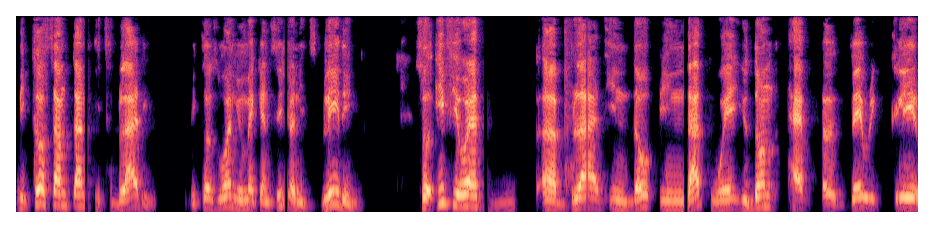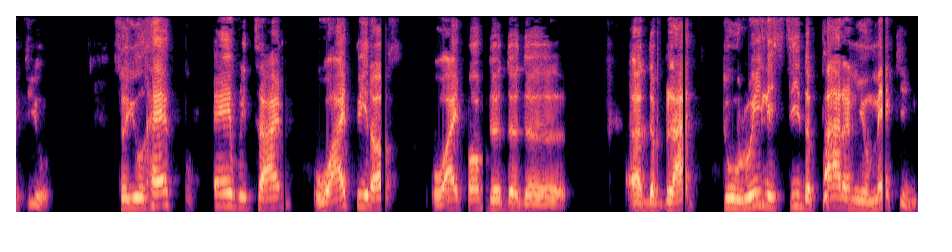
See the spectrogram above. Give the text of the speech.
because sometimes it's bloody. Because when you make incision, it's bleeding. So if you have uh, blood in, the, in that way, you don't have a very clear view. So you have every time wipe it off, wipe off the the the, uh, the blood to really see the pattern you're making.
